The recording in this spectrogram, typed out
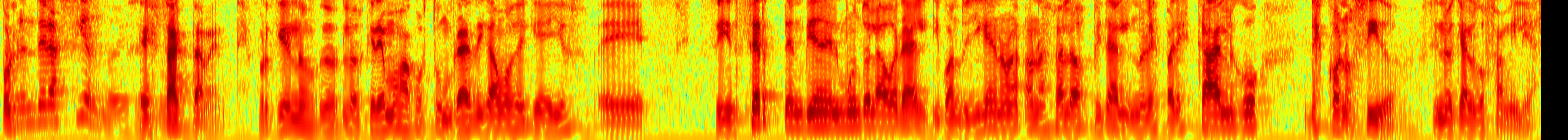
Aprender haciendo, dices tú. Exactamente, porque nos, nos- los queremos acostumbrar, digamos, de que ellos eh, se inserten bien en el mundo laboral y cuando lleguen a una, a una sala de hospital no les parezca algo desconocido, sino que algo familiar.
